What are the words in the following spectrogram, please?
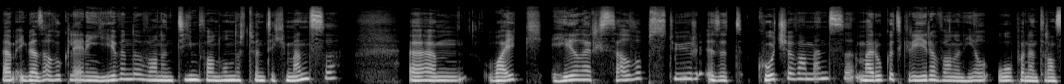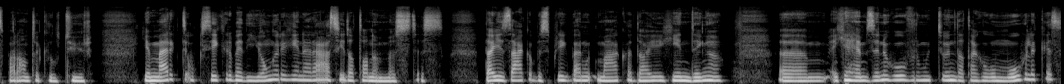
Ehm, ik ben zelf ook leidinggevende van een team van 120 mensen. Um, wat ik heel erg zelf op stuur, is het coachen van mensen, maar ook het creëren van een heel open en transparante cultuur. Je merkt ook zeker bij de jongere generatie dat dat een must is. Dat je zaken bespreekbaar moet maken, dat je geen dingen um, geheimzinnig over moet doen, dat dat gewoon mogelijk is.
